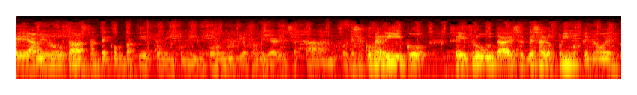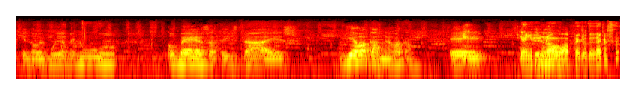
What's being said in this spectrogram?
Eh, a mí me gusta bastante compartir con mi, con mi grupo, un núcleo familiar cercano, porque se come rico, se disfruta, a veces ves a los primos que no ves, que no ves muy a menudo, conversas, te distraes, y es bacán, es bacán. Eh, ¿Y año nuevo a perderse?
